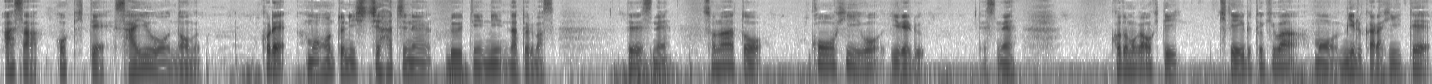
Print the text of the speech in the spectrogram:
朝起きて白湯を飲む。これもう本当に78年ルーティンになっております。でですねその後コーヒーを入れる。ですね。子供が起きてきている時はもうミルから引いて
